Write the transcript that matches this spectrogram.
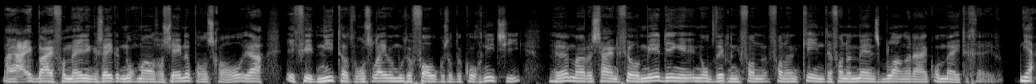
Maar ja, ik blijf van mening, zeker nogmaals als Jenepan school. Ja, ik vind niet dat we ons alleen maar moeten focussen op de cognitie. Hè, maar er zijn veel meer dingen in de ontwikkeling van, van een kind en van een mens belangrijk om mee te geven. Ja.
